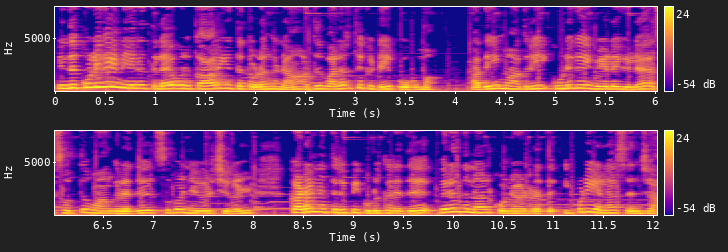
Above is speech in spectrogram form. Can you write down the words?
இந்த குளிகை நேரத்துல ஒரு காரியத்தை தொடங்கினா அது வளர்த்துக்கிட்டே போகுமா? அதே மாதிரி குளிகை வேலையில் சொத்து வாங்குறது சுப நிகழ்ச்சிகள் கடனை திருப்பி கொடுக்கறது பிறந்த நாள் கொண்டாடுறது இப்படியெல்லாம் செஞ்சா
